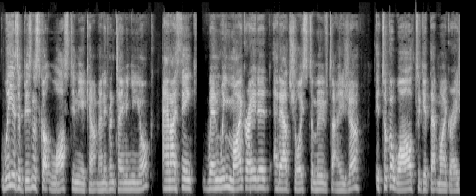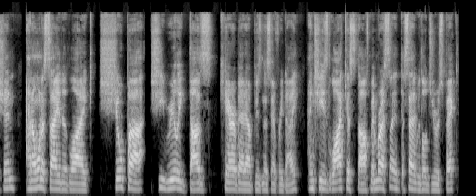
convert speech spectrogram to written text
we as a business got lost in the account management team in New York. And I think when we migrated at our choice to move to Asia, it took a while to get that migration. And I want to say that, like, Shilpa, she really does care about our business every day. And she's like a staff member. I say, I say that with all due respect.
